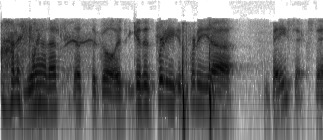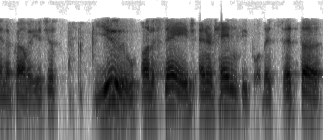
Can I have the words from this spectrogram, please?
Honestly. Yeah, that's that's the goal. It's, because it's pretty it's pretty uh basic stand up comedy. It's just you on a stage entertaining people. It's it's the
